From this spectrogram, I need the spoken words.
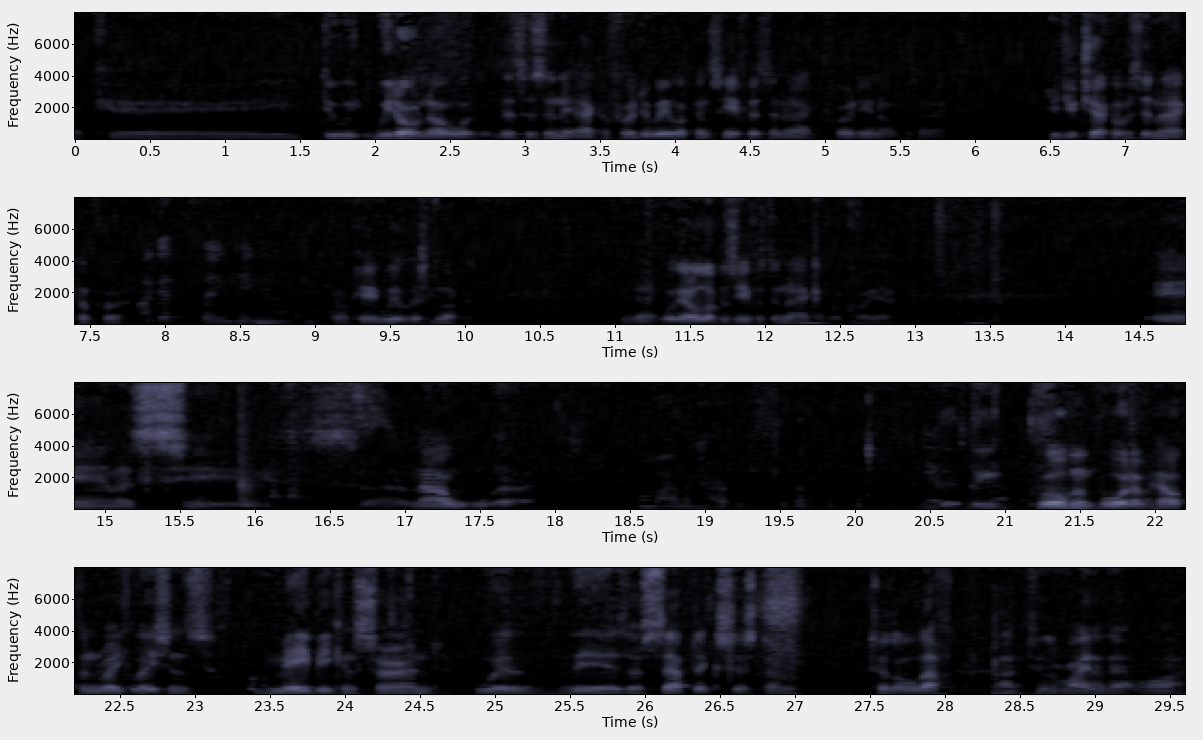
Okay, do we, we don't know, what- this is in the aquifer, do we look and see if it's in the aquifer, do you know if it's in the aquifer? Did you check if it's in the aquifer? I got the thing hanging up on. Okay, we, let's look. We're gonna, we're gonna look and see if it's an aquifer for you. And let's see, So, now, w- Yeah, the- the Groveland Board of Health and Regulations may be concerned with, there's a septic system to the left, uh, to the right of that lot.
